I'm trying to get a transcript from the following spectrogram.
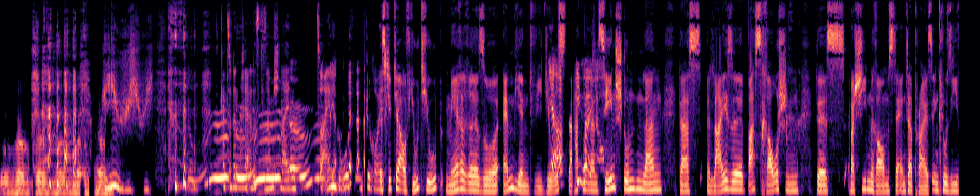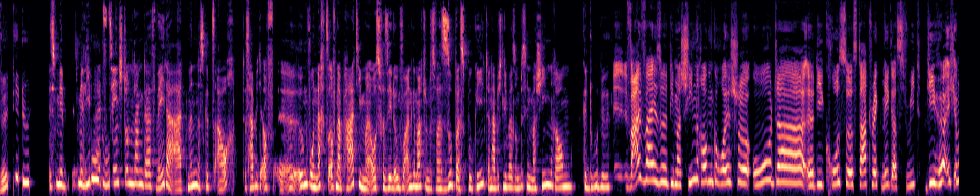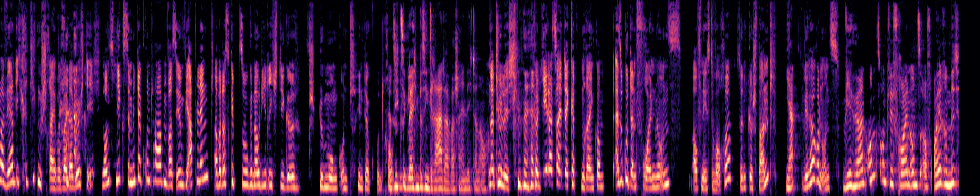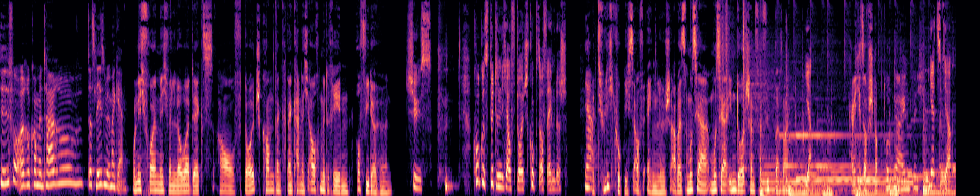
Kannst du dann nachher alles zusammenschneiden zu einem Ja. großen Geräusch. Es gibt ja auf YouTube mehrere so Ambient-Videos. Ja, da hat man dann zehn Stunden lang das leise Bassrauschen des Maschinenraums der Enterprise inklusive Didüt. Ist mir, ist mir lieber als zehn Stunden lang Darth Vader atmen. Das gibt's auch. Das habe ich auf äh, irgendwo nachts auf einer Party mal aus Versehen irgendwo angemacht und das war super spooky. Dann habe ich lieber so ein bisschen Maschinenraum gedudelt. Äh, wahlweise die Maschinenraumgeräusche oder äh, die große Star Trek Mega Street. Die höre ich immer, während ich Kritiken schreibe, weil da möchte ich sonst nichts im Hintergrund haben, was irgendwie ablenkt. Aber das gibt so genau die richtige Stimmung und Hintergrundrauschen. sitzt du gleich ein bisschen gerader wahrscheinlich dann auch. Natürlich. Könnte jederzeit der Captain reinkommen. Also gut, dann freuen wir uns auf nächste Woche. Sind gespannt. Ja, Wir hören uns. wir hören uns und wir freuen uns auf eure Mithilfe, eure Kommentare. Das lesen wir immer gern. Und ich freue mich, wenn Lower Decks auf Deutsch kommt, dann, dann kann ich auch mitreden. Auf Wiederhören. Tschüss. Guck es bitte nicht auf Deutsch, guck's auf Englisch. Ja, Natürlich gucke ich es auf Englisch, aber es muss ja, muss ja in Deutschland verfügbar sein. Ja. Kann ich jetzt auf Stopp drücken eigentlich? Jetzt ja.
